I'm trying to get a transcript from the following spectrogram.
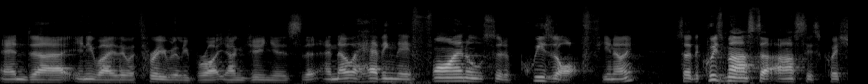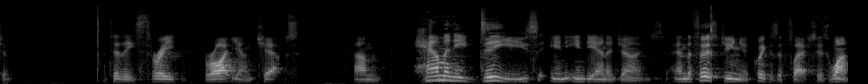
And uh, anyway, there were three really bright young juniors, that, and they were having their final sort of quiz off, you know. So the quizmaster asked this question to these three bright young chaps um, How many D's in Indiana Jones? And the first junior, quick as a flash, says one.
